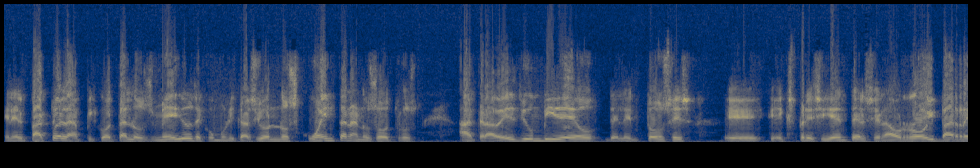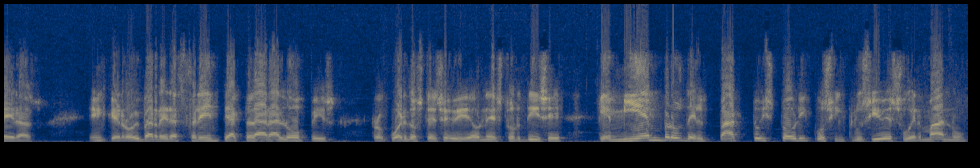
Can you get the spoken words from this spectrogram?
En el pacto de la picota los medios de comunicación nos cuentan a nosotros a través de un video del entonces eh, expresidente del Senado, Roy Barreras, en que Roy Barreras frente a Clara López, recuerda usted ese video, Néstor, dice que miembros del pacto histórico, inclusive su hermano,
